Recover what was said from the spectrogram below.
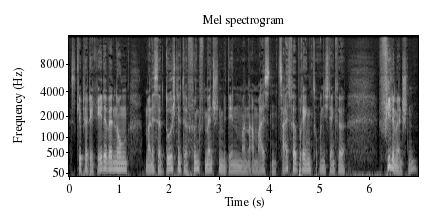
Es gibt ja die Redewendung, man ist der Durchschnitt der fünf Menschen, mit denen man am meisten Zeit verbringt. Und ich denke, viele Menschen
